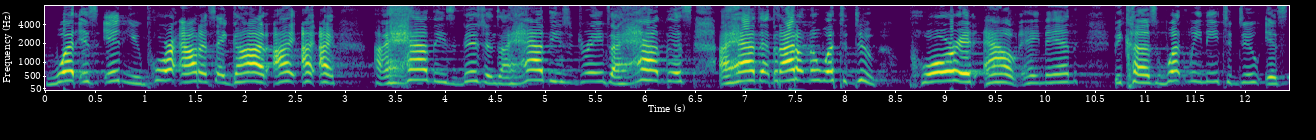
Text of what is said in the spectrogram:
what is in you. Pour out and say, God, I, I, I, I have these visions, I have these dreams, I have this, I have that, but I don't know what to do. Pour it out. Amen. Because what we need to do is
